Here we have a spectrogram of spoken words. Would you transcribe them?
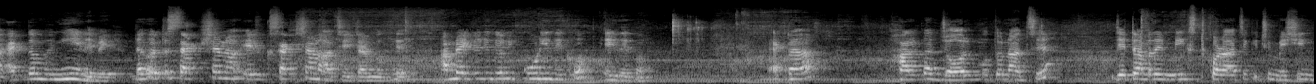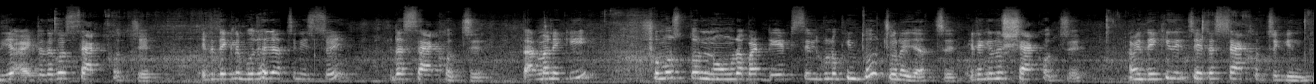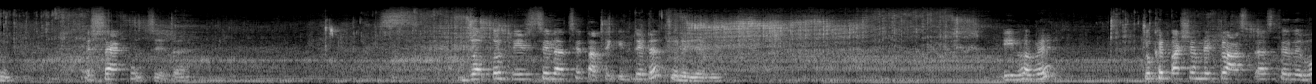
একদম নিয়ে নেবে। দেখো, একটা সেকশন সেকশন আছে এটার মধ্যে। আমরা এটা যদি আমি করি, দেখো, এই দেখো। একটা হালকা জল মতন আছে, যেটা আমাদের মিক্সড করা আছে কিছু মেশিন দিয়ে, আর এটা দেখো স্যাক হচ্ছে। এটা দেখলে বোঝা যাচ্ছে নিশ্চয়ই, এটা স্যাক হচ্ছে। তার মানে কি? সমস্ত নোংরা বা ডেড সেলগুলো কিন্তু চলে যাচ্ছে। এটা কিন্তু স্যাক হচ্ছে। আমি দেখিয়ে দিচ্ছি, এটা স্যাক হচ্ছে কিন্তু। স্যাক হচ্ছে, এটা। যত ডেড সেল আছে, তাতে কিন্তু এটা চলে যাবে। এইভাবে চোখের পাশে আমরা একটু আস্তে আস্তে দেব।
